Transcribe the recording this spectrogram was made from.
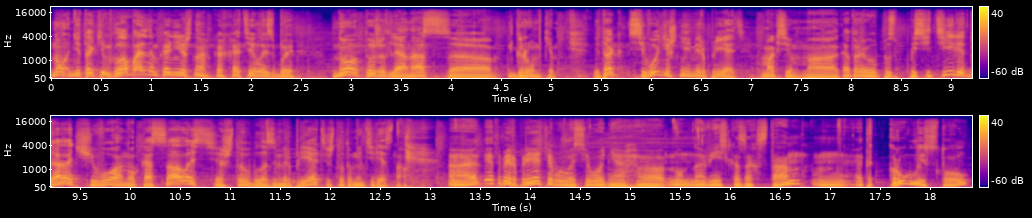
Но не таким глобальным, конечно, как хотелось бы, но тоже для нас э, громким. Итак, сегодняшнее мероприятие, Максим, э, которое вы пос- посетили, да, чего оно касалось, что было за мероприятие, что там интересного? Это мероприятие было сегодня ну, на весь Казахстан. Это круглый стол.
